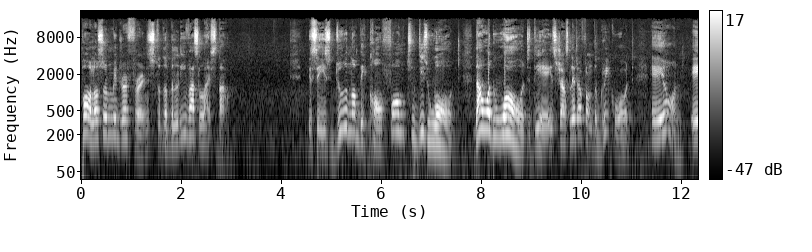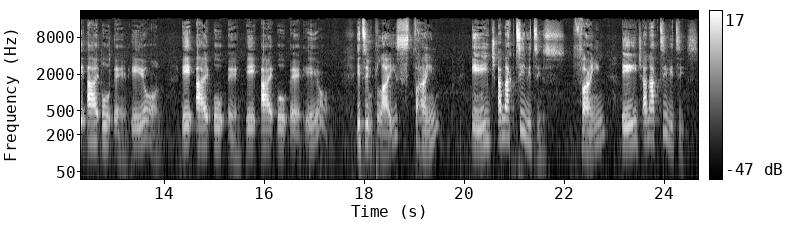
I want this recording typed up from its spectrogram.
Paul also made reference to the believer's lifestyle. He says, Do not be conformed to this world. That word world there is translated from the Greek word aeon. A I O N. Aeon. A I O N. A I O N. Aeon. It implies time, age, and activities. Time, age, and activities.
